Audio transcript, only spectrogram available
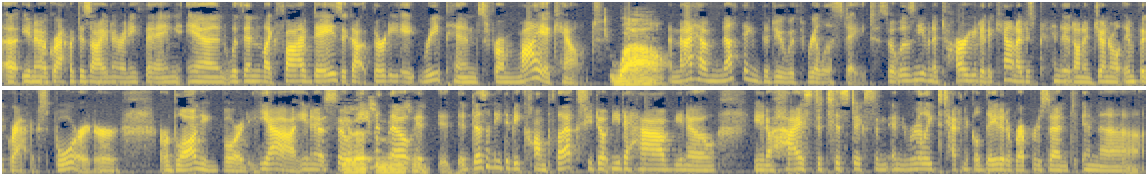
a you know, a graphic designer or anything. And within like five days, it got 38 repins from my account. Wow. And I have nothing to do with real estate. So it wasn't even a targeted account. I just pinned it on a general infographics board or, or blogging board. Yeah, you know, so yeah, even amazing. though it, it, it, doesn't need to be complex. You don't need to have you know you know high statistics and, and really technical data to represent in a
